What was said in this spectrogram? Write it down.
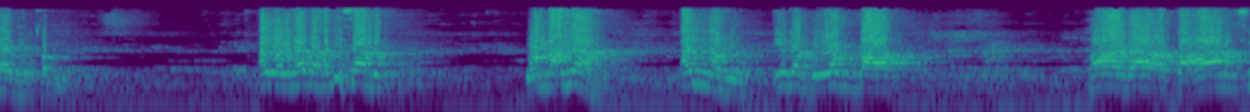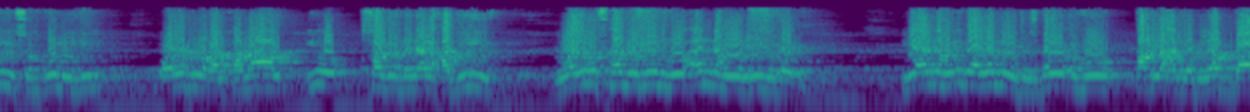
hadihi alqadya awala hada xadiid haabit wa macnaahu annahu ida byada hada aطacaam fii sunbulihi wayabluغ alkamaal yukhadu min alxadiid wayufhamu minhu anahu yajuuzu baycu liannahu ida lam yajuz baycuhu qabla an yabyada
